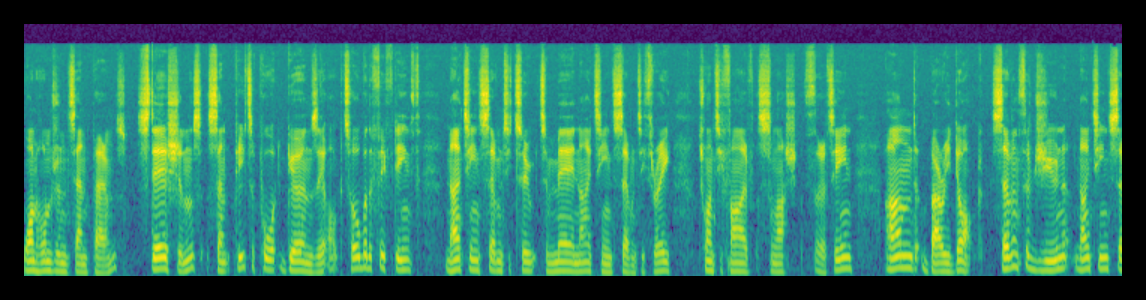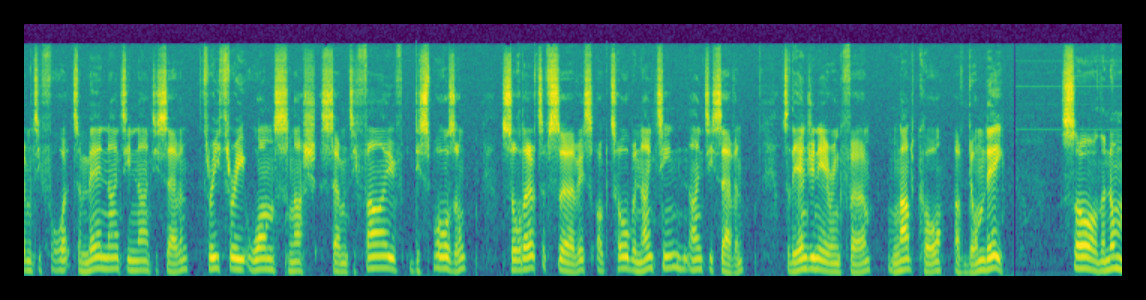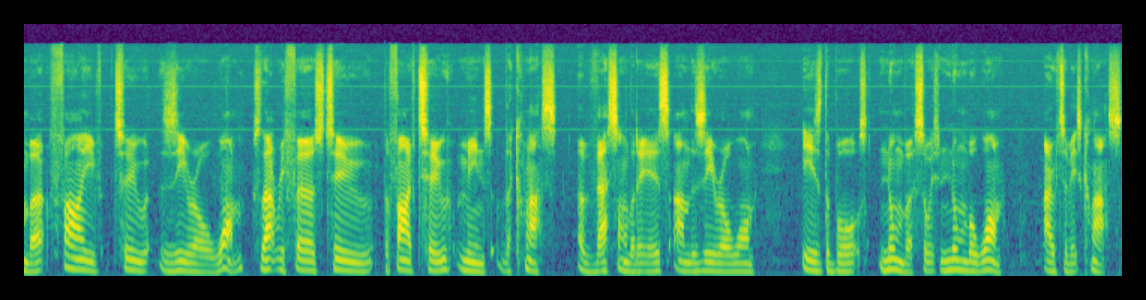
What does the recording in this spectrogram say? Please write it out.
£99,110. Stations St Peter Port, Guernsey, October the 15th, 1972 to May 1973, 25 13 and Barry Dock, 7th of June 1974 to May 1997, 331 75, disposal, sold out of service October 1997 to the engineering firm Ladco of Dundee. So the number 5201, so that refers to the 52 means the class of vessel that it is, and the 01 is the boat's number, so it's number one out of its class.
